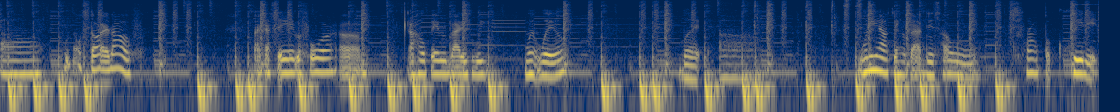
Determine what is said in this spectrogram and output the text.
Uh, we're gonna start it off. Like I said before, um, I hope everybody's week went well. But uh, what do y'all think about this whole Trump acquitted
